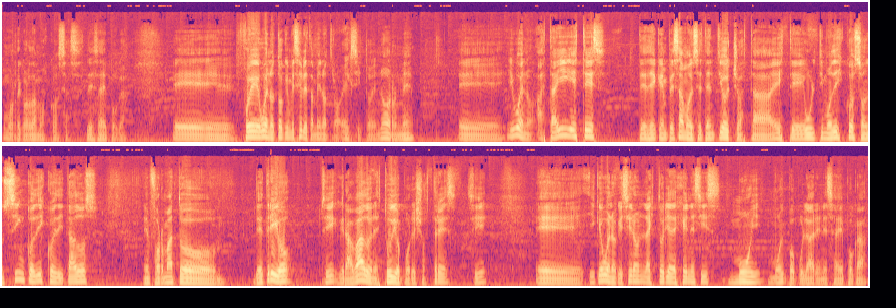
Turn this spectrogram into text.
cómo recordamos cosas de esa época? Eh, fue, bueno, Toque Invisible también otro éxito enorme. Eh, y bueno, hasta ahí este es, desde que empezamos el 78 hasta este último disco, son cinco discos editados en formato de trío, ¿sí? grabado en estudio por ellos tres. ¿sí? Eh, y que bueno, que hicieron la historia de Génesis muy, muy popular en esa época,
